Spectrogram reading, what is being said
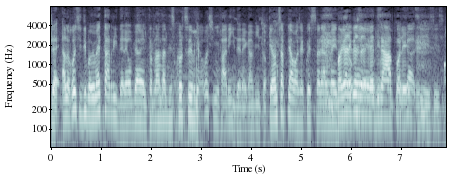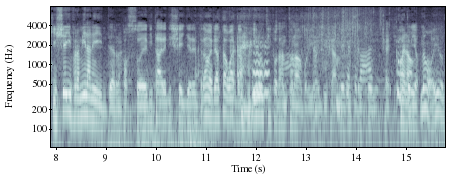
Cioè, allora così tipo mi metto a ridere, ovviamente, tornando al discorso di prima, così mi fa ridere, capito? Che non sappiamo se questo realmente Magari questo è di Napoli. qualcosa- Sì, sì, sì. Chi scegli fra Milan e Inter? Posso evitare di scegliere entrambi. No, in realtà, guarda, io non tifo tanto Napoli oggi, cioè a me questo è il punto. Cioè, Come no? mio- No, io non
